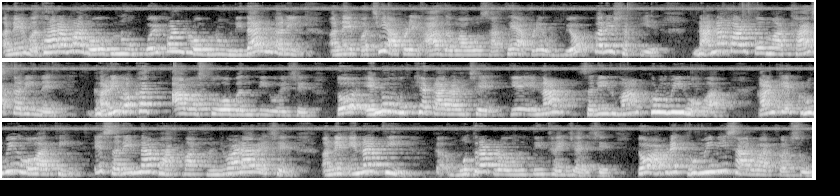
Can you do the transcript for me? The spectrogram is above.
અને વધારામાં રોગનું કોઈ પણ રોગનું નિદાન કરી અને પછી આપણે આ દવાઓ સાથે આપણે ઉપયોગ કરી શકીએ. નાના બાળકોમાં ખાસ કરીને ઘણી વખત આ વસ્તુઓ બનતી હોય છે. તો એનું મુખ્ય કારણ છે કે એના શરીરમાં કૃમિ હોવા. કારણ કે કૃમિ હોવાથી એ શરીરના ભાગમાં ખંજવાળ આવે છે અને એનાથી મૂત્ર પ્રવૃત્તિ થઈ જાય છે. તો આપણે કૃમિની સારવાર કરશું.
